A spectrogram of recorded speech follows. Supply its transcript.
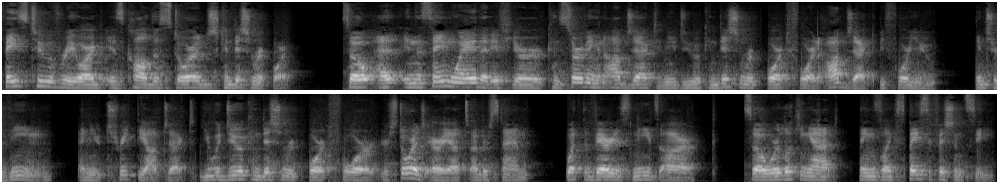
Phase two of reorg is called the storage condition report. So uh, in the same way that if you're conserving an object and you do a condition report for an object before you intervene and you treat the object, you would do a condition report for your storage area to understand what the various needs are. So we're looking at things like space efficiency,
